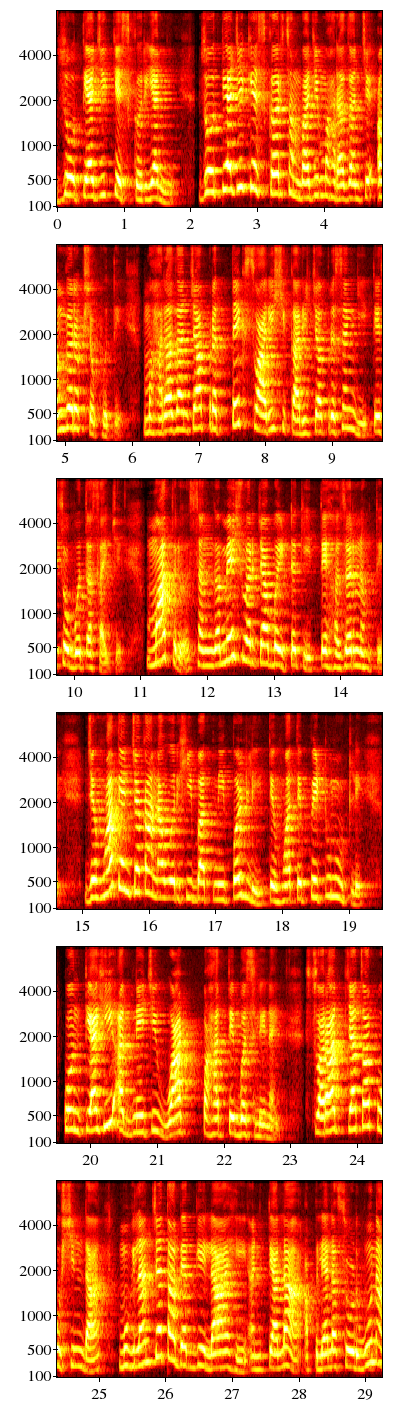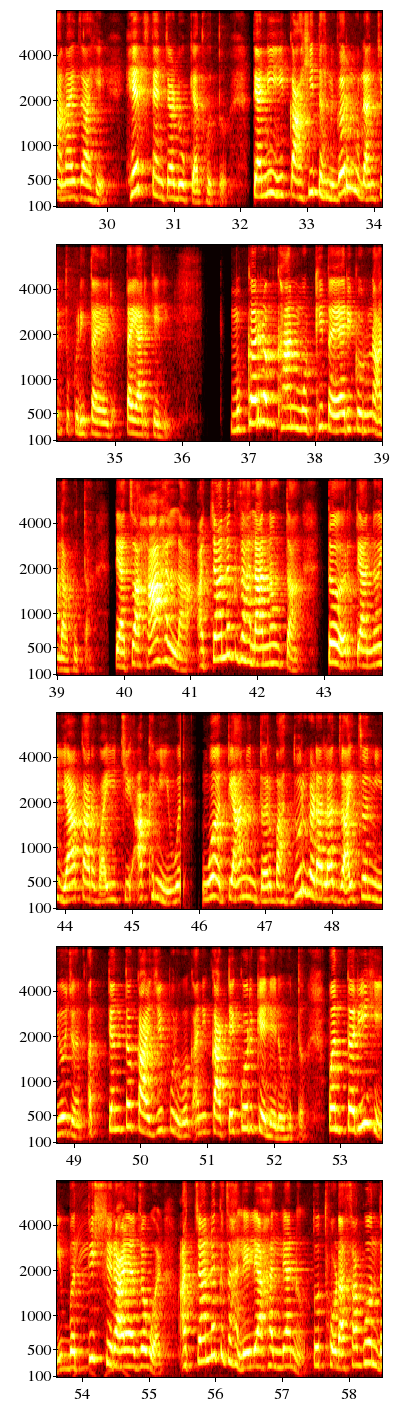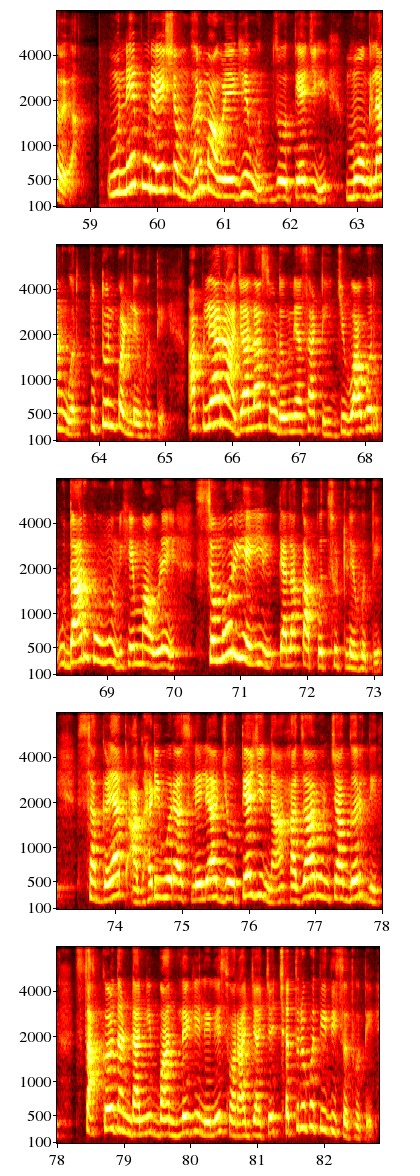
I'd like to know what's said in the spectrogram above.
जोत्याजी केसकर यांनी. जोत्याजी केसकर संभाजी महाराजांचे अंगरक्षक होते. महाराजांच्या प्रत्येक स्वारी शिकारीच्या प्रसंगी ते सोबत असायचे. मात्र संगमेश्वरच्या बैठकीत ते हजर नव्हते. जेव्हा त्यांच्या कानावर ही बातमी पडली तेव्हा ते पेटून उठले. कोणत्याही आज्ञेची वाट पाहत ते बसले नाहीत. स्वराज्याचा पोशिंदा मुघलांच्या ताब्यात गेला आहे आणि त्याला आपल्याला सोडवून आणायचं आहे हेच त्यांच्या डोक्यात होतं. त्यांनी काही धनगर मुलांची तुकडी तयार तयार केली. मुकर्रम खान मोठी तयारी करून आला होता. त्याचा हा हल्ला अचानक झाला नव्हता तर त्यानं या कारवाईची आखणी व व त्यानंतर बहादूरगडाला जायचं नियोजन अत्यंत काळजीपूर्वक आणि काटेकोर केलेलं होतं. पण तरीही बत्तीस शिराळ्याजवळ अचानक झालेल्या हल्ल्यानं तो थोडासा गोंधळला. उणे पुरे शंभर मावळे घेऊन जोत्याजी मोगलांवर तुटून पडले होते. आपल्या राजाला सोडवण्यासाठी जीवावर उदार होऊन हे मावळे समोर येईल त्याला कापत सुटले होते. सगळ्यात आघाडीवर असलेल्या ज्योत्याजींना हजारोंच्या गर्दीत साखळदंडांनी बांधले गेलेले स्वराज्याचे छत्रपती दिसत होते.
